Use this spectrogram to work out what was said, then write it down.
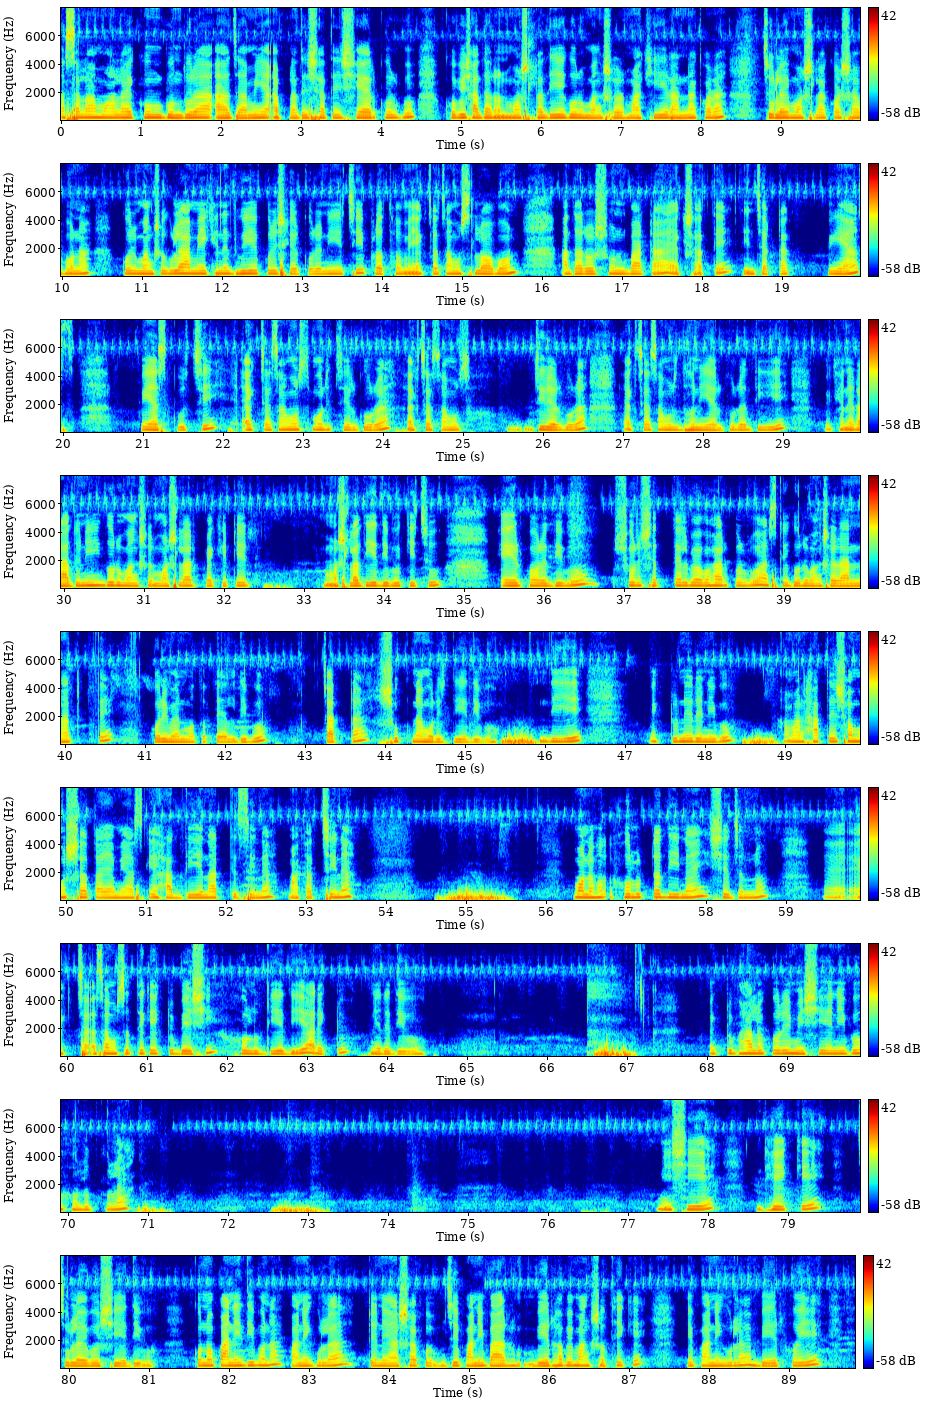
আসসালামু আলাইকুম বন্ধুরা, আজ আমি আপনাদের সাথে শেয়ার করব খুবই সাধারণ মশলা দিয়ে গরু মাংস মাখিয়ে রান্না করা। চুলায় মশলা কষাবো না। গরু মাংসগুলো আমি এখানে ধুয়ে পরিষ্কার করে নিয়েছি। প্রথমে এক চা চামচ লবণ, আদা, রসুন বাটা একসাথে, তিন চারটা পেঁয়াজ পেঁয়াজ কুচি, এক চা চামচ মরিচের গুঁড়া, এক চা চামচ জিরের গুঁড়া, এক চা চামচ ধনিয়ার গুঁড়া দিয়ে এখানে রাঁধুনি গরু মাংসের মশলার প্যাকেটের মশলা দিয়ে দিব কিছু। এরপরে দিব সরিষার তেল ব্যবহার করব। আজকে গরু মাংস রান্নাতে পরিমাণ মতো তেল দিব। চারটা শুকনা মরিচ দিয়ে দিব। দিয়ে একটু নেড়ে নিব। আমার হাতের সমস্যা, তাই আমি আজকে হাত দিয়ে নাড়তেছি না, মাখাচ্ছি না। মনে হলুদটা দিই নাই, সেজন্য এক চামচের থেকে একটু বেশি হলুদ দিয়ে দিয়ে আর একটু নেড়ে দিব। একটু ভালো করে মিশিয়ে নিব হলুদগুলা। মিশিয়ে ঢেকে চুলায় বসিয়ে দিব। কোনো পানি দিব না, পানিগুলা টেনে আসা যে পানি বার, বের হবে মাংস থেকে এই পানিগুলা বের হয়ে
